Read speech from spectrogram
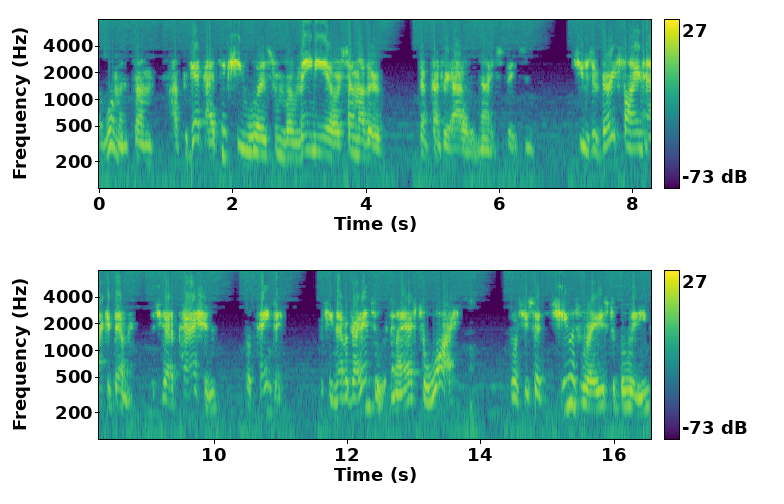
a woman from, I forget, I think she was from Romania or some other, some country out of the United States. And she was a very fine academic, but she had a passion for painting but she never got into it. And I asked her why. So she said she was raised to believe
